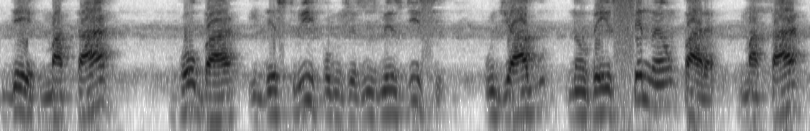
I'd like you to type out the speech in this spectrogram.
de matar, roubar e destruir, como Jesus mesmo disse. O diabo não veio senão para matar,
